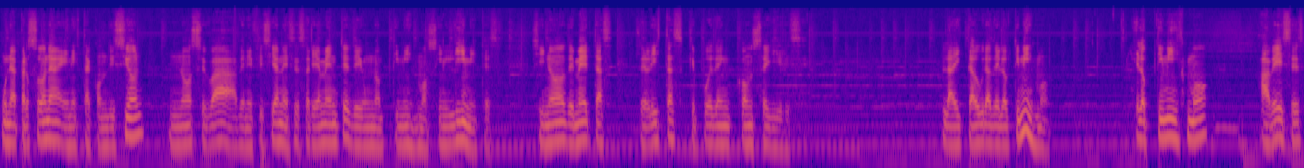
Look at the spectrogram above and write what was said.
Una persona en esta condición no se va a beneficiar necesariamente de un optimismo sin límites, sino de metas realistas que pueden conseguirse. La dictadura del optimismo. El optimismo a veces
